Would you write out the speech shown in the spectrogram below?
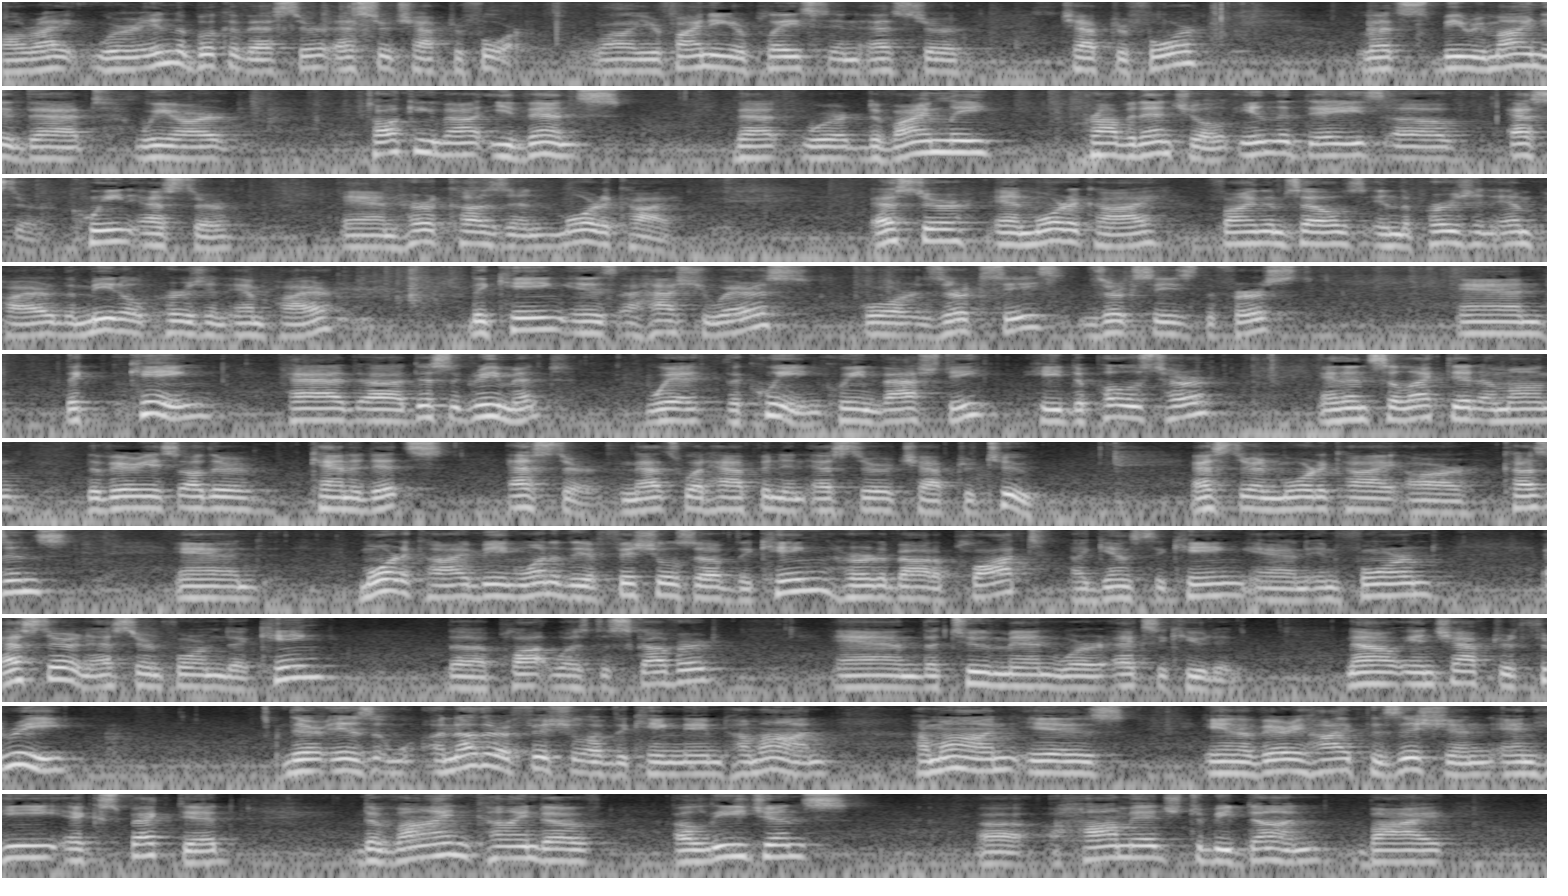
All right, we're in the book of Esther, Esther chapter 4. While you're finding your place in Esther chapter 4, let's be reminded that we are talking about events that were divinely providential in the days of Esther, Queen Esther, and her cousin Mordecai. Esther and Mordecai find themselves in the Persian Empire, the Medo Persian Empire. The king is Ahasuerus or Xerxes, Xerxes the first, and the king had a disagreement with the queen, Queen Vashti. He deposed her and then selected among the various other candidates Esther, and that's what happened in Esther chapter 2. Esther and Mordecai are cousins, and Mordecai, being one of the officials of the king, heard about a plot against the king and informed Esther, and Esther informed the king. The plot was discovered, and the two men were executed. Now, in chapter 3, there is another official of the king named Haman. Haman is in a very high position, and he expected divine kind of allegiance, uh, homage to be done by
